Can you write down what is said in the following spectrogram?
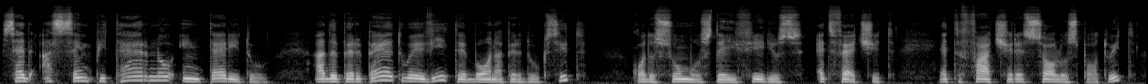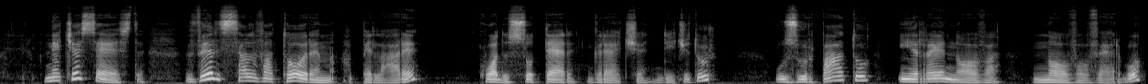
sed a sempiterno interitu, ad perpetue vite bona perduxit, quod sumus Dei filius et fecit, et facere solus potuit, necesse est vel salvatorem appellare, quod soter Grece dicitur, usurpato in re nova novo verbo,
